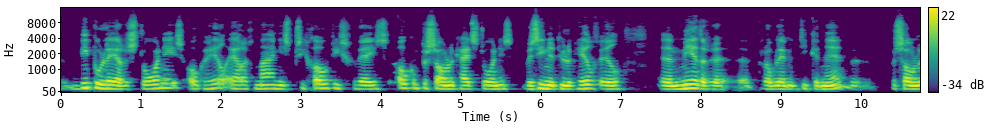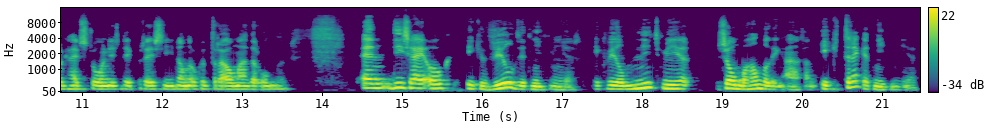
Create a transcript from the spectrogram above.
bipolaire stoornis, ook heel erg manisch-psychotisch geweest, ook een persoonlijkheidsstoornis. We zien natuurlijk heel veel uh, meerdere uh, problematieken, hè? persoonlijkheidsstoornis, depressie, dan ook een trauma daaronder. En die zei ook, ik wil dit niet meer. Ik wil niet meer zo'n behandeling aangaan. Ik trek het niet meer.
